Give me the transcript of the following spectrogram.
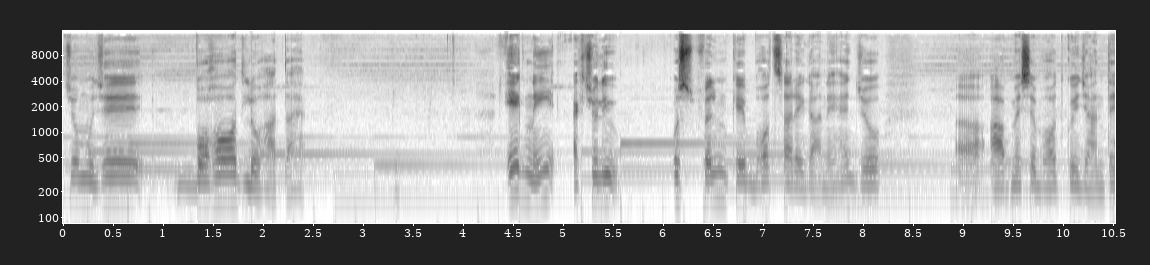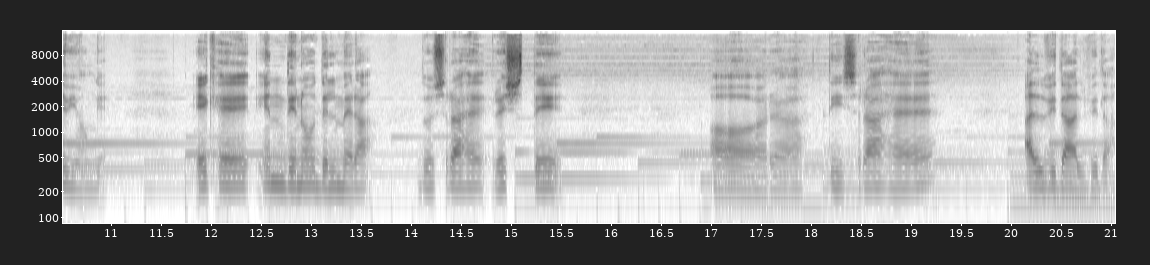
जो मुझे बहुत लुभाता है। एक नहीं एक्चुअली उस फ़िल्म के बहुत सारे गाने हैं जो आप में से बहुत कोई जानते भी होंगे। एक है, इन दिनों दिल मेरा, दूसरा है, रिश्ते, और तीसरा है, अलविदा अलविदा।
